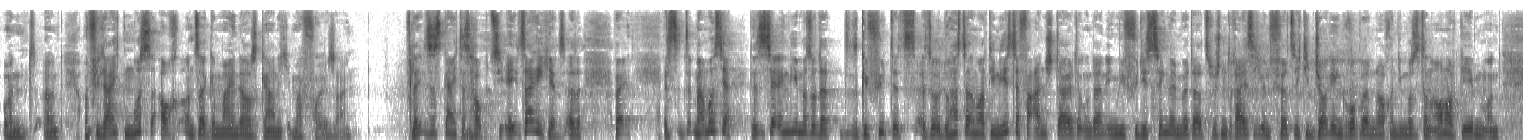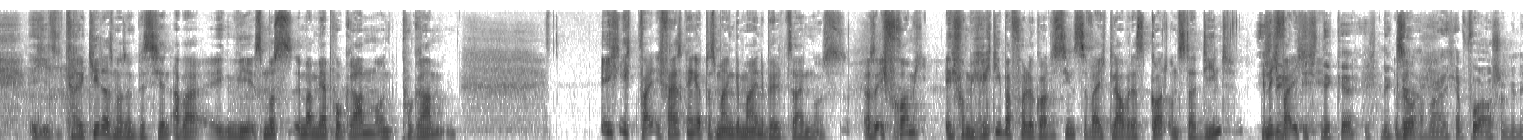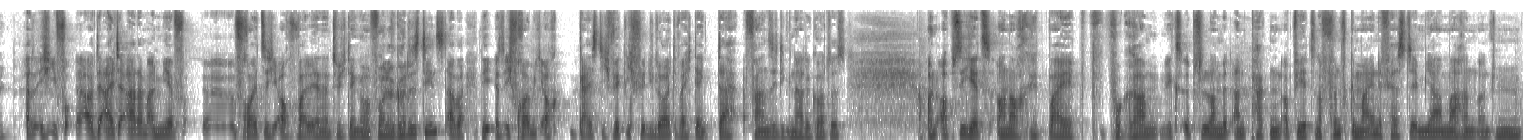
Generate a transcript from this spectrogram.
Und, und, und vielleicht muss auch unser Gemeindehaus gar nicht immer voll sein. Vielleicht ist es gar nicht das Hauptziel. Sage ich jetzt. Also, weil es, man muss ja, das ist ja irgendwie immer so das, das Gefühl, dass, also du hast dann noch die nächste Veranstaltung und dann irgendwie für die Single-Mütter zwischen 30 und 40 die Jogginggruppe noch und die muss es dann auch noch geben und ich, ich karikiere das mal so ein bisschen, aber irgendwie, es muss immer mehr Programm und Programm. Ich, ich, ich weiß gar nicht, ob das mein Gemeindebild sein muss. Also ich freue mich, ich freue mich richtig über volle Gottesdienste, weil ich glaube, dass Gott uns da dient. Ich, nicht, nick, weil ich, ich, nicke, ich nicke, So. aber ich habe vorher auch schon genickt. also ich, äh, der alte Adam an mir äh, freut sich auch, weil er natürlich denkt, oh, voller Gottesdienst. Aber nee, also ich freue mich auch geistig wirklich für die Leute, weil ich denke, da erfahren sie die Gnade Gottes. Und ob sie jetzt auch noch bei Programm XY mit anpacken, ob wir jetzt noch fünf Gemeindefeste im Jahr machen und hm,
